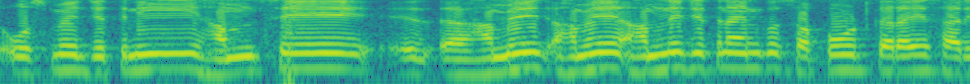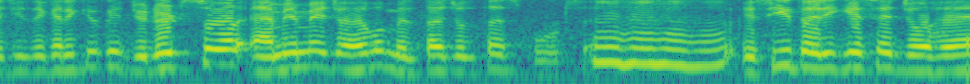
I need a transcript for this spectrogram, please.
तो उसमें जितनी हमसे हमें हमें हमने जितना इनको सपोर्ट करा ये सारी चीज़ें करी क्योंकि जुडिट्सो और एमएमए जो है वो मिलता जुलता स्पोर्ट्स है तो इसी तरीके से जो है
